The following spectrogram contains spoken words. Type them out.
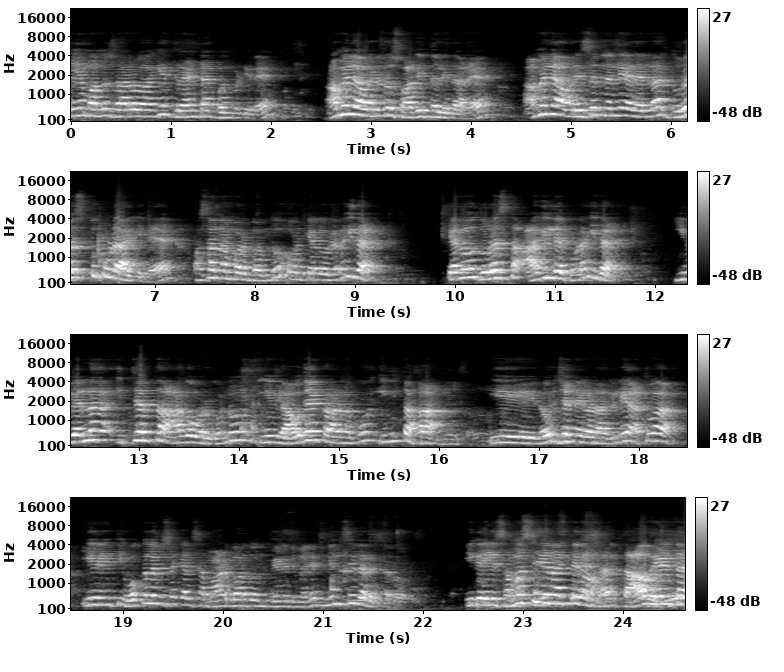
ನಿಯಮ ಅನುಸಾರವಾಗಿ ಗ್ರ್ಯಾಂಟ್ ಆಗಿ ಬಂದ್ಬಿಟ್ಟಿದೆ. ಆಮೇಲೆ ಅವರೆಲ್ಲರೂ ಸ್ವಾಧೀನದಲ್ಲಿದ್ದಾರೆ. ಆಮೇಲೆ ಅವ್ರ ಹೆಸರಿನಲ್ಲಿ ಅದೆಲ್ಲ ದುರಸ್ತು ಕೂಡ ಆಗಿದೆ. ಹೊಸ ನಂಬರ್ ಬಂದು ಅವ್ರು ಕೆಲವರೆಲ್ಲ ಇದ್ದಾರೆ. ಕೆಲವು ದುರಸ್ತ ಆಗಿಲ್ಲದೆ ಕೂಡ ಇದ್ದಾರೆ. ಇವೆಲ್ಲ ಇತ್ಯರ್ಥ ಆಗೋವರೆಗೂ ನೀವು ಯಾವುದೇ ಕಾರಣಕ್ಕೂ ಇಂತಹ ಈ ದೌರ್ಜನ್ಯಗಳಾಗಲಿ ಅಥವಾ ಈ ರೀತಿ ಒಕ್ಕಲೆಬ್ಸ ಕೆಲಸ ಮಾಡಬಾರ್ದು ಅಂತ ಹೇಳಿದ ಮೇಲೆ ನಿಲ್ಸಿದ್ದಾರೆ ಸರ್ ಅವರು. ಈಗ ಇಲ್ಲಿ ಸಮಸ್ಯೆ ಏನಾಗ್ತಿದೆ ಸರ್? ತಾವು ಹೇಳ್ತಾ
